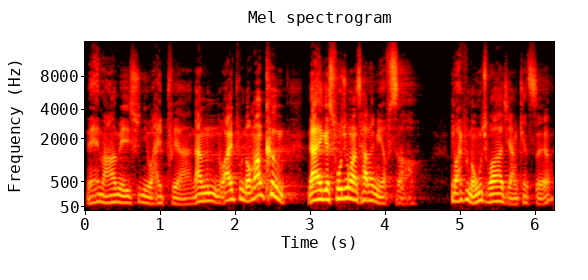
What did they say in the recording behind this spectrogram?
내 마음의 1순위 와이프야. 나는 와이프 너만큼 나에게 소중한 사람이 없어. 와이프 너무 좋아하지 않겠어요?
